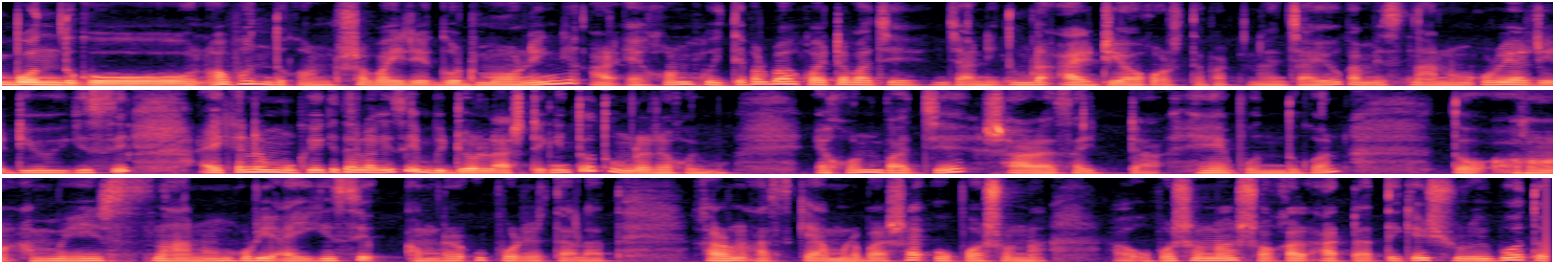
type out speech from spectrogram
বন্ধুগণ, অবন্ধুগণ, সবাই রে গুড মর্নিং আর এখন কইতে পারবা কয়টা বাজে? জানি তোমরা আইডিয়াও করতে পারত না। যাই হোক আমি স্নানও করে আর রেডি হয়ে গেছি। এখানে মুখে কিতা লাগিয়েছি ভিডিওর লাস্টে কিন্তু তোমরা রে এখন বাজে সাড়ে চারটা। হ্যাঁ বন্ধুগণ। তো আমি স্নান করে, আই গেছি আমরা উপরের তালাত। কারণ আজকে আমরা বাসায় উপাসনা। আর উপাসনা সকাল আটটা থেকে শুরু তো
